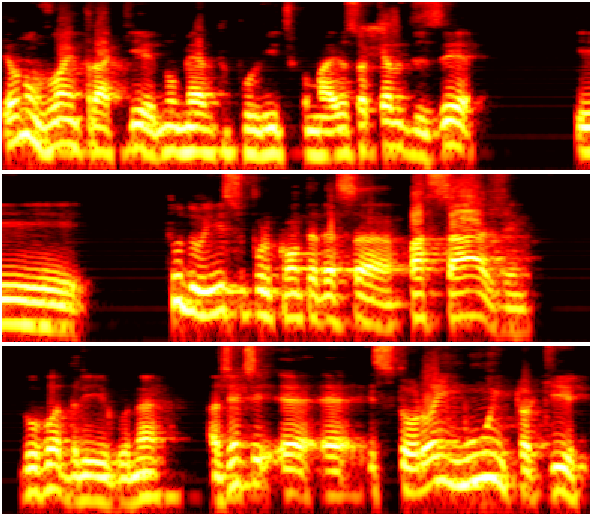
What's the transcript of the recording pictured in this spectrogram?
Eu não vou entrar aqui no mérito político, mas eu só quero dizer que tudo isso por conta dessa passagem do Rodrigo, né? A gente é, é, estourou em muito aqui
